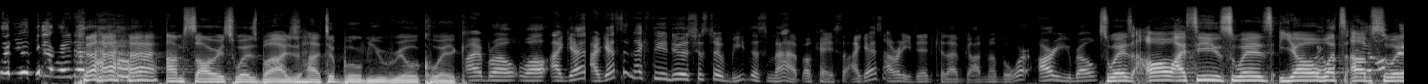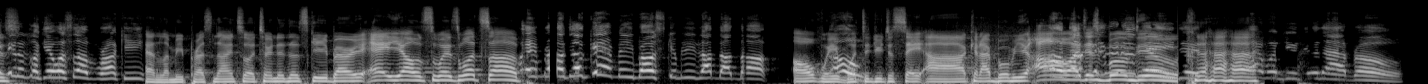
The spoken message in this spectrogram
would you get rid of me? I'm sorry, Swizz, but I just had to boom you real quick. All right, bro. Well, I guess I guess the next thing to do is just to beat this map. Okay, so I guess I already did because I've gotten up. But where are you, bro? Swizz, oh, I see you, Swizz. Yo, what's up, Oh Swizz? Okay, what's up, Rocky? And let me press 9 so I turn into Ski Berry. Hey, yo, Swizz, what's up? Hey, bro, don't get me, bro. Skibbity dop dop dop. Oh, wait, Oh. what did you just say? Uh, can I boom you? Oh, I just boomed you. Why would you do that, bro?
